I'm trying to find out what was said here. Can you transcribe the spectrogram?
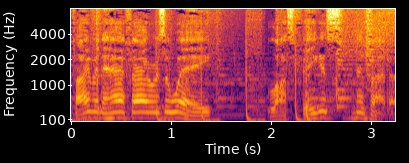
five and a half hours away, Las Vegas, Nevada.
